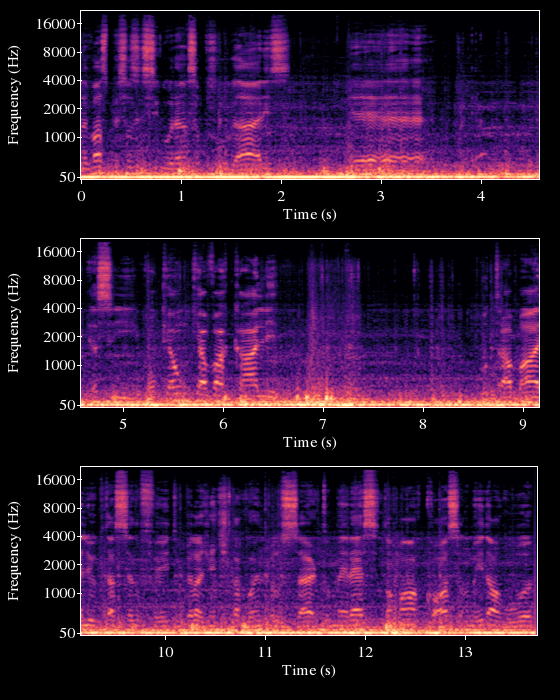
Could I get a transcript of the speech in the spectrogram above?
levar as pessoas em segurança pros lugares. É, assim, qualquer um que avacalhe o trabalho que está sendo feito pela gente que está correndo pelo certo merece tomar uma coça no meio da rua.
